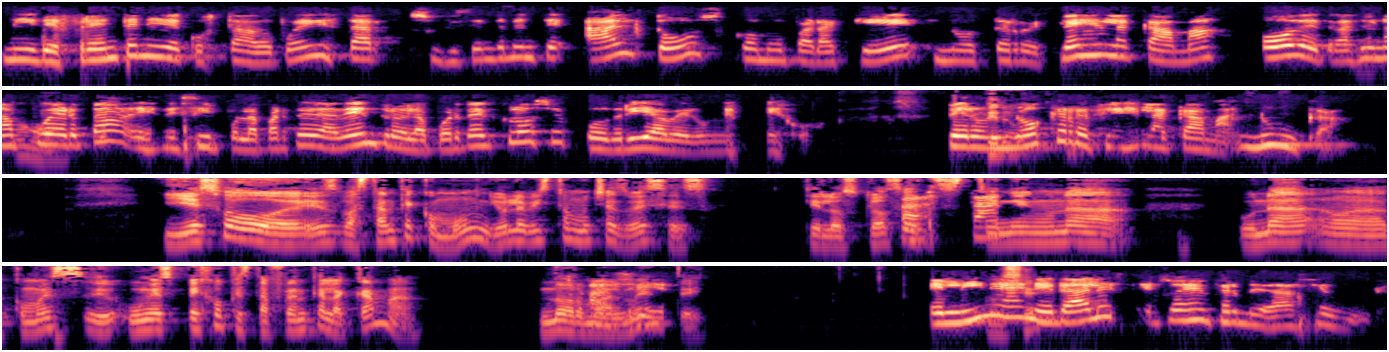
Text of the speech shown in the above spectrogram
Ni de frente ni de costado. Pueden estar suficientemente altos como para que no te reflejen la cama o detrás de una puerta, es decir, por la parte de adentro de la puerta del closet podría haber un espejo pero, no que refleje la cama, nunca. Y eso es bastante común, yo lo he visto muchas veces, que los closets tienen una, una, uh, ¿cómo es? Eh, un espejo que está frente a la cama, normalmente. En líneas generales, eso es enfermedad segura.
